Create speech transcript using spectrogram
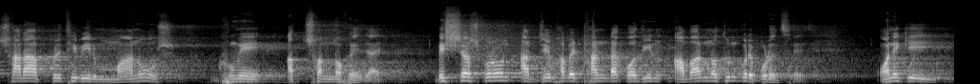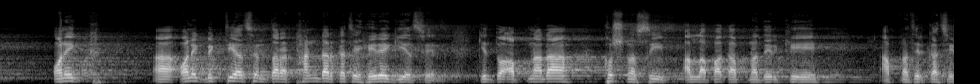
সারা পৃথিবীর মানুষ ঘুমে আচ্ছন্ন হয়ে যায়। বিশ্বাস করুন, আর যেভাবে ঠান্ডা কদিন আবার নতুন করে পড়েছে, অনেকেই, অনেক অনেক ব্যক্তি আছেন, তারা ঠান্ডার কাছে হেরে গিয়েছেন। কিন্তু আপনারা খুশনসিব, আল্লাহ পাক আপনাদেরকে, আপনাদের কাছে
